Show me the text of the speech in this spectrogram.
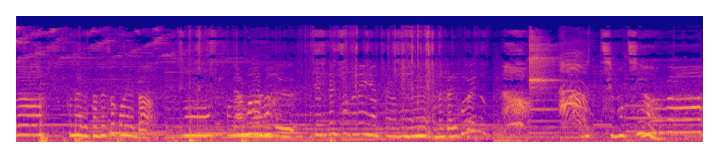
わあ、この間食べ損ねた。もう、このまんじゅう。全然食べれんやったよね。ね、お腹いっぱい。もっちもちやん。うわ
